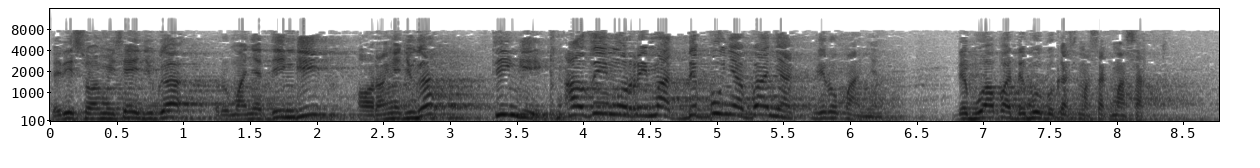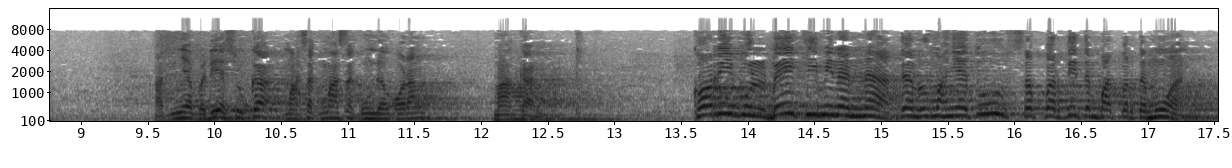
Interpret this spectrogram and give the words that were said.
Jadi suami saya juga rumahnya tinggi, orangnya juga tinggi. Azimur rimat, debunya banyak di rumahnya. Debu apa? Debu bekas masak-masak. Artinya apa? Dia suka masak-masak undang orang makan. Koribul baiti minan dan rumahnya itu seperti tempat pertemuan.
